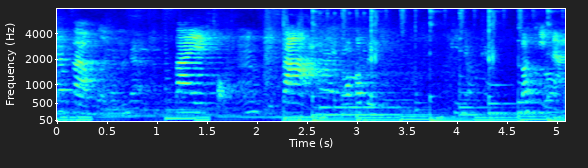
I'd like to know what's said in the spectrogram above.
ก็จะเหมือน ไส้ของพิซซ่าใช่เพราะเป็นพี่น้องกันก็กินนะ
